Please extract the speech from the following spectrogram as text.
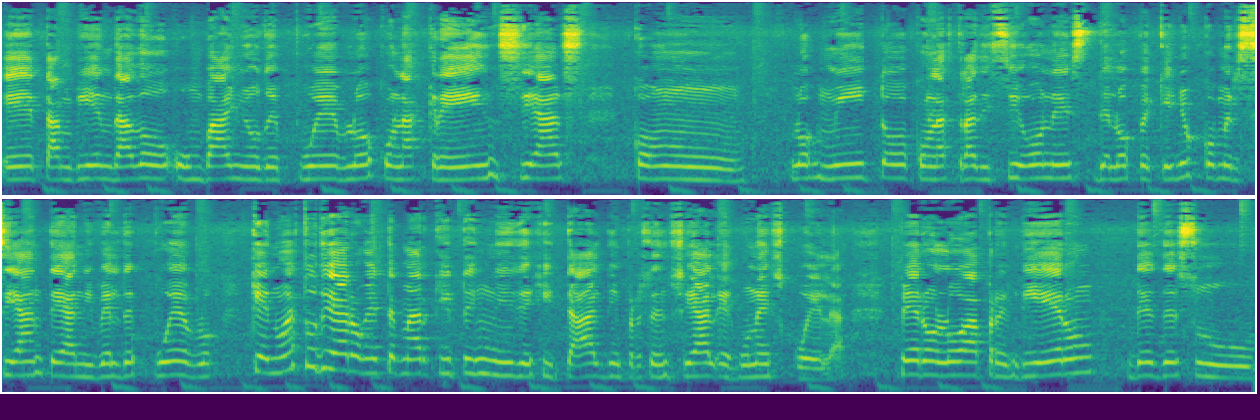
eh, también dado un baño de pueblo con las creencias, con los mitos, con las tradiciones de los pequeños comerciantes a nivel de pueblo que no estudiaron este marketing ni digital ni presencial en una escuela pero lo aprendieron desde su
